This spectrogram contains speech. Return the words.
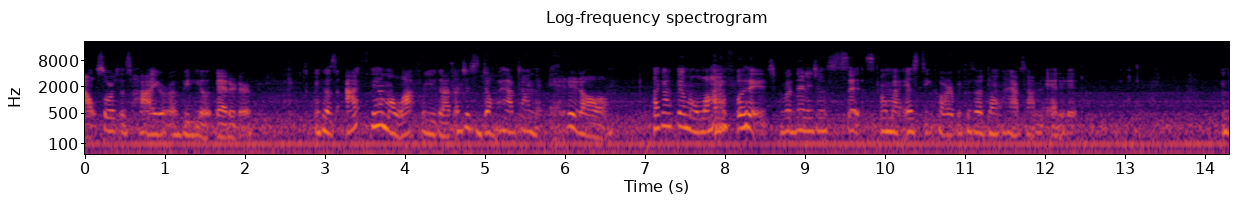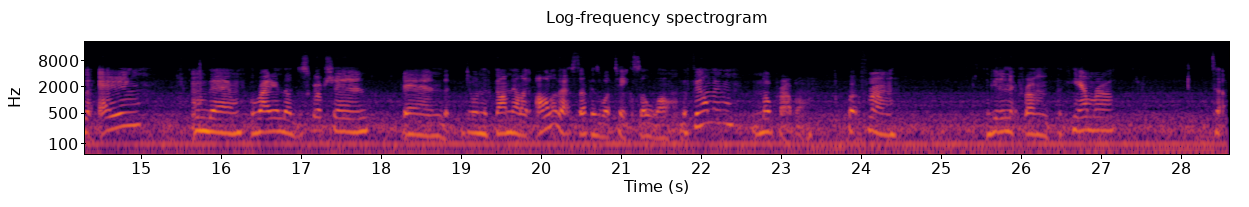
outsource is hire a video editor because I film a lot for you guys. I just don't have time to edit it all. Like I film a lot of footage, but then it just sits on my SD card because I don't have time to edit it. The editing and then writing the description and doing the thumbnail like all of that stuff is what takes so long. The filming no problem. But from getting it from the camera to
